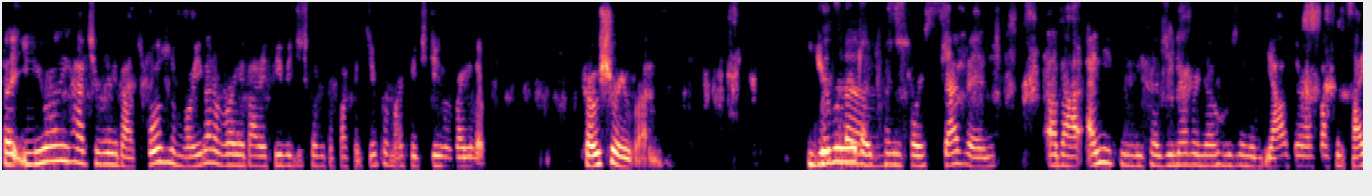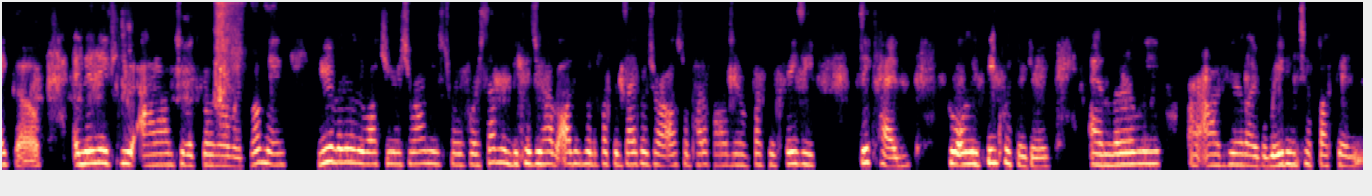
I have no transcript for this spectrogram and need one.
but you only have to worry about schools no more. You got to worry about if you would just go to the fucking supermarket to do a regular grocery run. You're worried like um, 24 7 about anything because you never know who's going to be out there, a fucking psycho. And then if you add on to what's going on with women, you're literally watching your surroundings 24 7 because you have all these motherfucking psychos who are also pedophiles and fucking crazy dickheads who only think what they're doing and literally are out here like waiting to fucking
